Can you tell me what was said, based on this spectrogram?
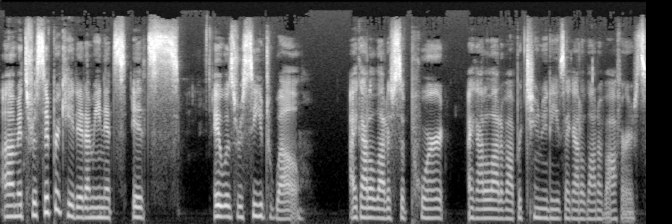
Um, it's reciprocated. I mean, it's, it's, it was received well. I got a lot of support. I got a lot of opportunities. I got a lot of offers.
